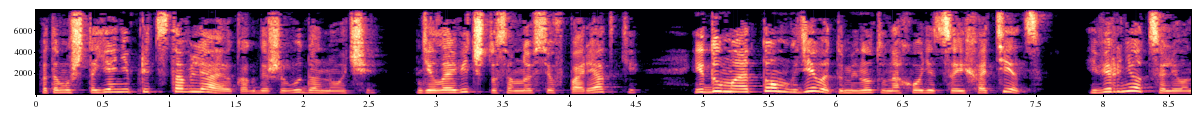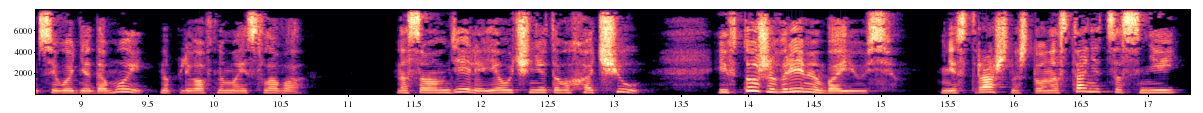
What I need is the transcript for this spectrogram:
Потому что я не представляю, когда живу до ночи, делая вид, что со мной все в порядке, и думая о том, где в эту минуту находится их отец, и вернется ли он сегодня домой, наплевав на мои слова. На самом деле я очень этого хочу, и в то же время боюсь. Мне страшно, что он останется с ней.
